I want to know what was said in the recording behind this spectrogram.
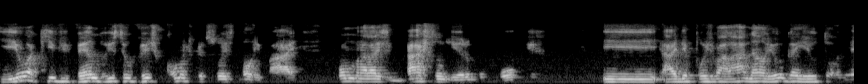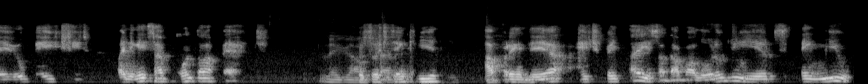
E eu aqui vivendo isso, eu vejo como as pessoas dão ribai, como elas gastam dinheiro com poker. E aí depois vai lá, não, eu ganhei o torneio, eu ganhei X, mas ninguém sabe quanto ela perde. Legal. As pessoas cara. têm que aprender a respeitar isso, a dar valor ao dinheiro. Se tem mil,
